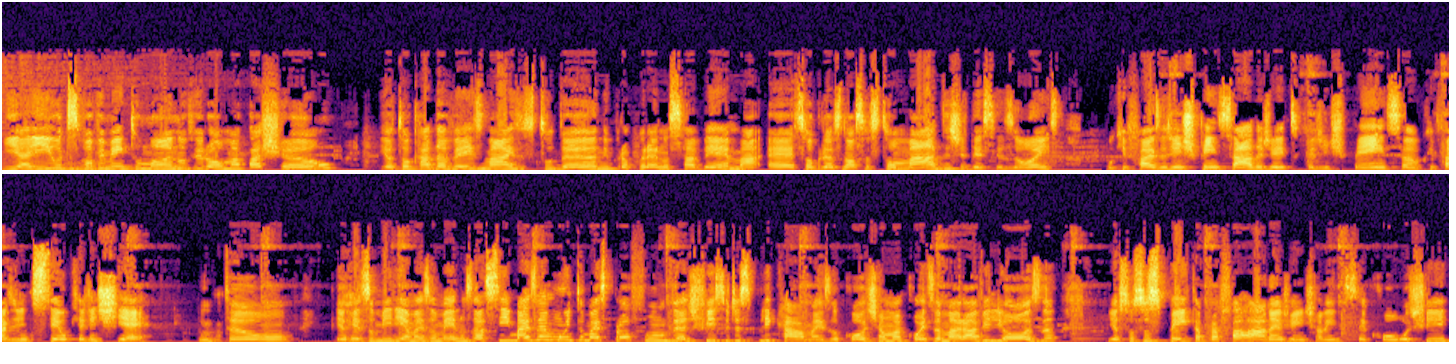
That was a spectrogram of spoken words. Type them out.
E aí o desenvolvimento humano virou uma paixão e eu estou cada vez mais estudando e procurando saber é, sobre as nossas tomadas de decisões, o que faz a gente pensar do jeito que a gente pensa, o que faz a gente ser o que a gente é. Então, eu resumiria mais ou menos assim, mas é muito mais profundo, é difícil de explicar. Mas o coach é uma coisa maravilhosa e eu sou suspeita para falar, né, gente? Além de ser coach,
